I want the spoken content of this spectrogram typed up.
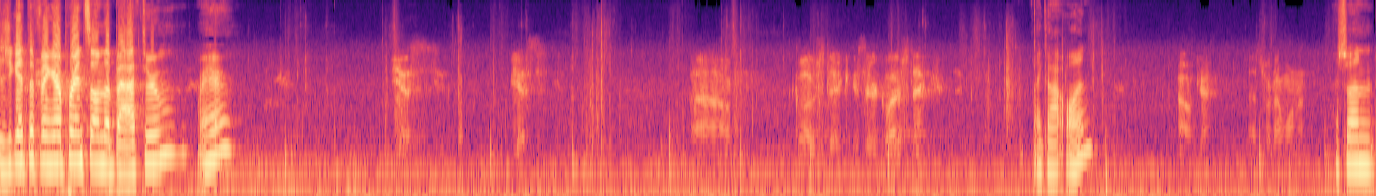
Did you get the fingerprints on the bathroom right here? Yes. Yes. Um, glow stick. Is there a glow stick? I got one. Okay, that's what I wanted. There's one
